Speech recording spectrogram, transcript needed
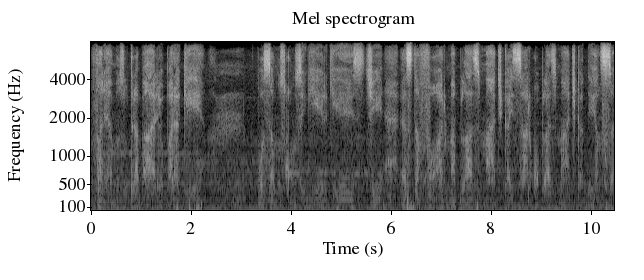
Faremos o trabalho para que possamos conseguir que este, esta forma plasmática e sarcoplasmática densa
